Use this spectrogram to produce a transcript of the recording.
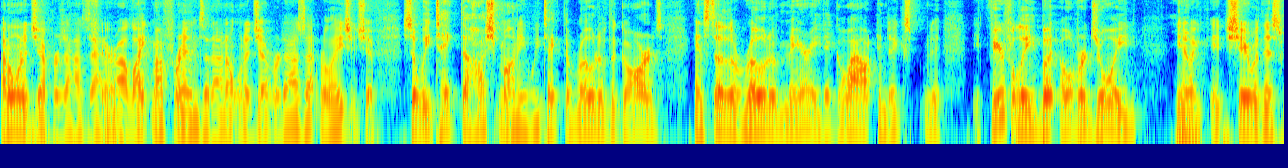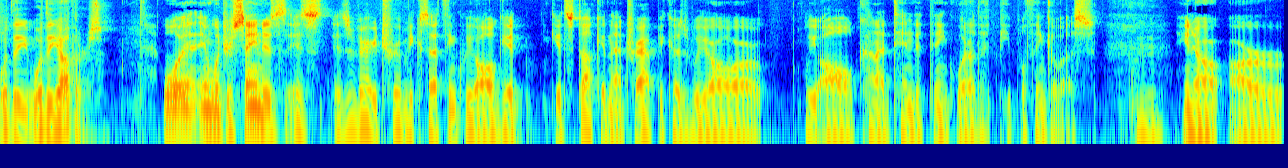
I don't want to jeopardize that or I like my friends and I don't want to jeopardize that relationship. So we take the hush money, we take the road of the guards instead of the road of Mary to go out and to fearfully but overjoyed, you know, it, share with this with the with the others. Well, and, what you're saying is is is very true because I think we all get get stuck in that trap because we are we all kind of tend to think what other people think of us. Hmm. You know, are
